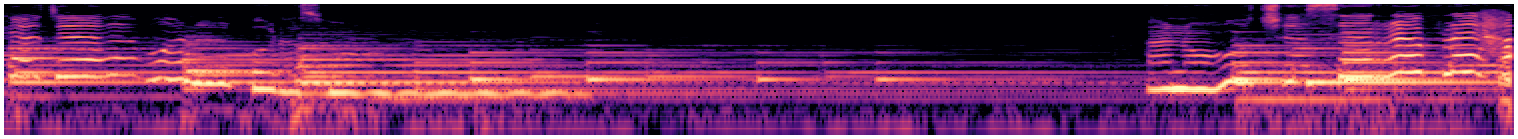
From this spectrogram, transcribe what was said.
que llevo en el corazón. Anoche se reflejaba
